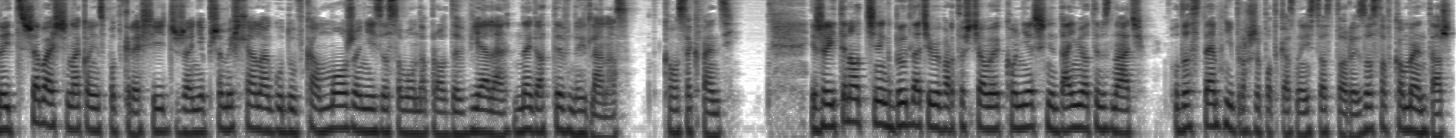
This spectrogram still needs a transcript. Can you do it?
No i trzeba jeszcze na koniec podkreślić, że nieprzemyślana głodówka może nieść za sobą naprawdę wiele negatywnych dla nas konsekwencji. Jeżeli ten odcinek był dla Ciebie wartościowy, koniecznie daj mi o tym znać. Udostępnij proszę podcast na Instastory, zostaw komentarz.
